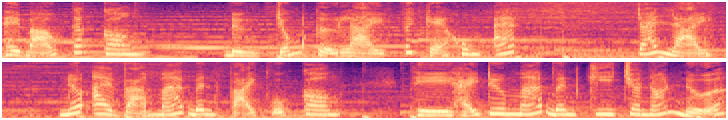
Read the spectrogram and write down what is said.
thầy bảo các con đừng chống cự lại với kẻ hung ác. Trái lại, nếu ai vả má bên phải của con thì hãy đưa má bên kia cho nó nữa.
